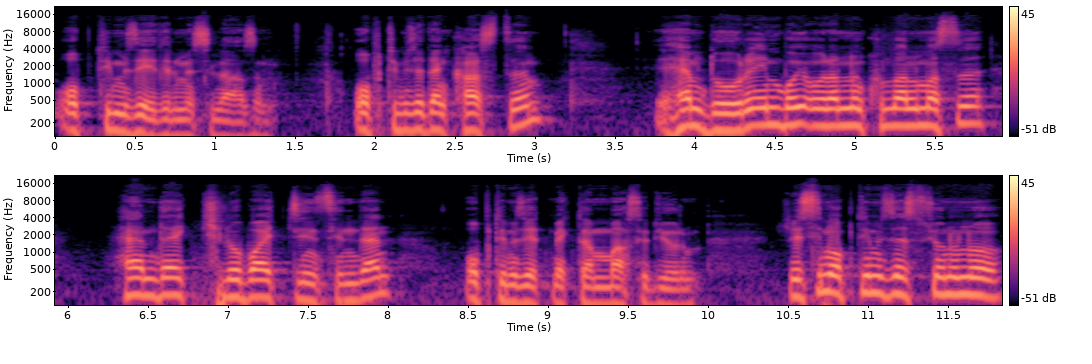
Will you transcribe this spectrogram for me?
optimize edilmesi lazım. Optimizeden kastım e, hem doğru en boy oranının kullanılması hem de kilobayt cinsinden optimize etmekten bahsediyorum. Resim optimizasyonunu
